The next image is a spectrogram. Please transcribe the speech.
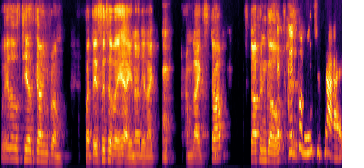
Where are those tears coming from? But they sit over here, you know, they're like, mm. I'm like, stop, stop and go. It's good for men to cry.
